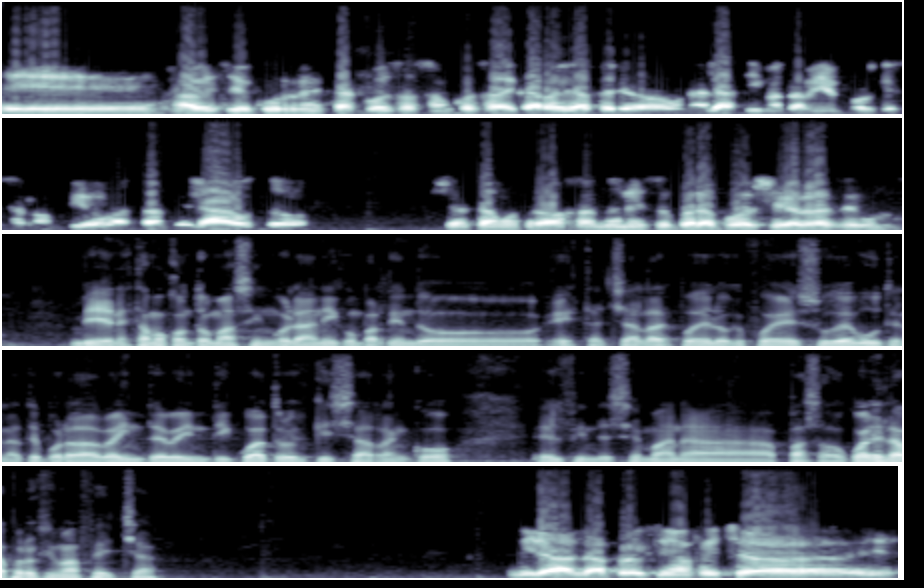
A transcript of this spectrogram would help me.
eh, a veces ocurren estas cosas, son cosas de carrera, pero una lástima también porque se rompió bastante el auto. Ya estamos trabajando en eso para poder llegar a la segunda. Bien, estamos con Tomás Singolani compartiendo esta charla después de lo que fue su debut en la temporada 2024, el que ya arrancó el fin de semana pasado. ¿Cuál es la próxima fecha? Mira, la próxima fecha es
